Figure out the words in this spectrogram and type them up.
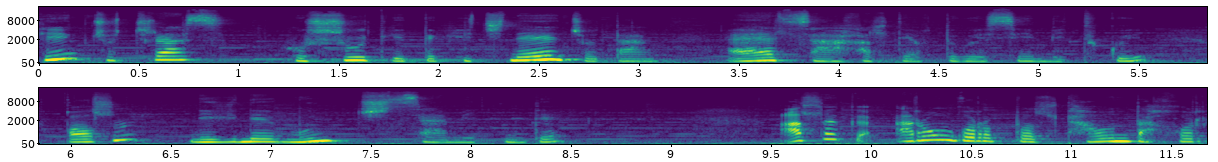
Тийм ч учраас хөршүүд гэдэг хичнээн чудаан айл саахалд явдаг байсан юм мэдхгүй. Гол нь нэгнээ мөнч сайн мэдэнтэй. Алаг 13 бол 5 давхар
